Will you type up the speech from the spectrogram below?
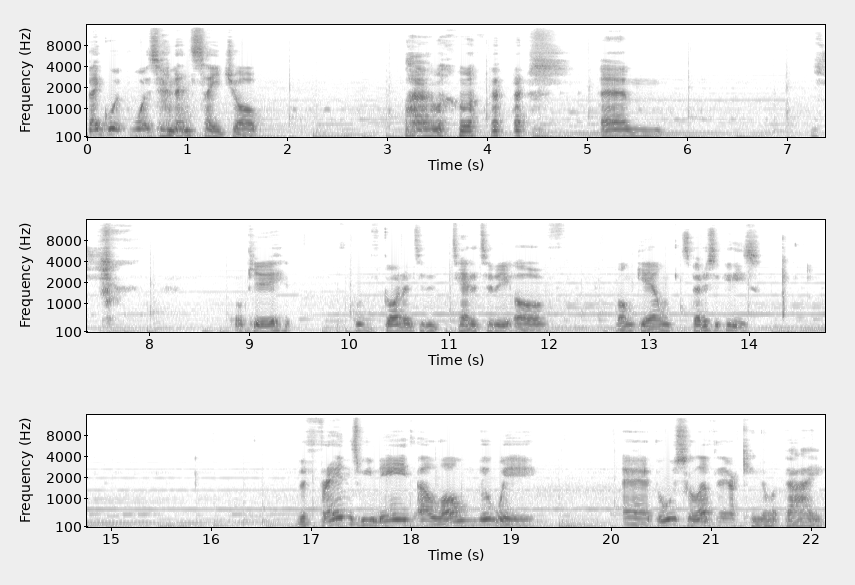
Big Whoop was an inside job. um, okay, we've gone into the territory of Monkey Island conspiracy theories. The friends we made along the way. Uh, those who live there cannot die.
